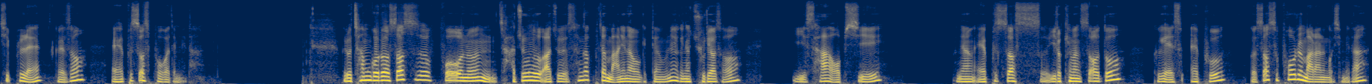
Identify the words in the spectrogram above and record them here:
C 플랫. 그래서 F 서스4가 됩니다. 그리고 참고로 서스4는 자주 아주 생각보다 많이 나오기 때문에 그냥 줄여서 이 4 없이 그냥 fsus 이렇게만 써도 그게 f 그 sus4를 말하는 것입니다.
